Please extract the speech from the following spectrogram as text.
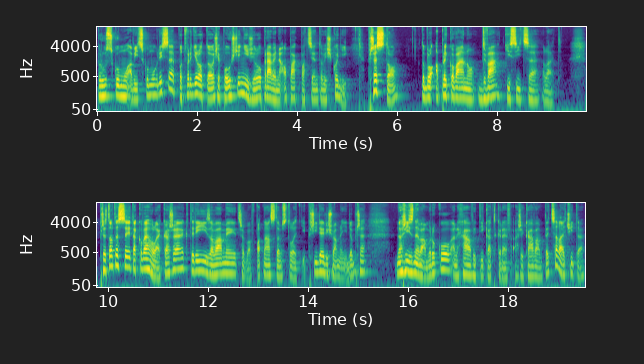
průzkumu a výzkumu, kdy se potvrdilo to, že pouštění žilou právě naopak pacientovi škodí. Přesto to bylo aplikováno 2000 let. Představte si takového lékaře, který za vámi třeba v 15. století přijde, když vám není dobře, nařízne vám ruku a nechá vytýkat krev a říká vám, teď se léčíte.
